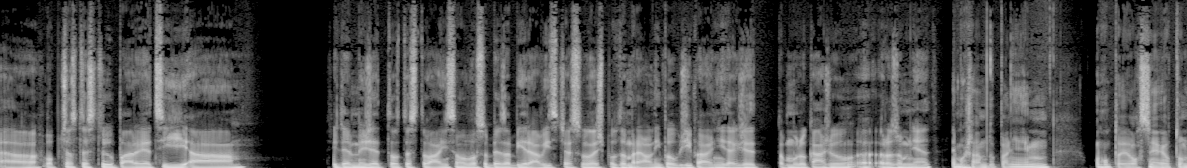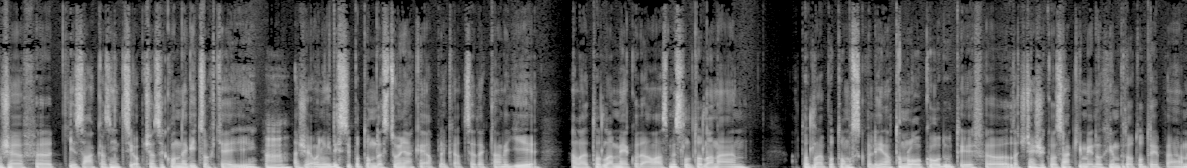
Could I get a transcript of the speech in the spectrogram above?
Uh, občas testuju pár věcí a Přijde mi, že to testování samo o sobě zabírá víc času než potom reálný používání, takže tomu dokážu eh, rozumět. Já možná doplním, Ono to je vlastně i o tom, že eh, ti zákazníci občas jako neví, co chtějí. Hmm. Takže oni, když si potom testují nějaké aplikace, tak tam vidí, hele, tohle mi jako dává smysl, tohle ne. Tohle je potom skvělý na tom low codu. Ty eh, začneš jako s nějakým jednoduchým prototypem,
